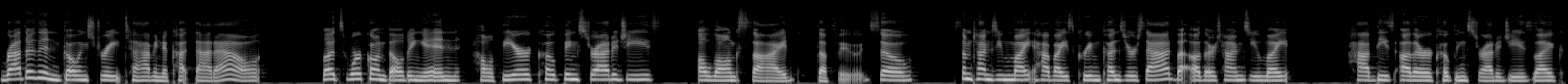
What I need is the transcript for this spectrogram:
rather than going straight to having to cut that out, let's work on building in healthier coping strategies alongside the food. So sometimes you might have ice cream because you're sad, but other times you might have these other coping strategies like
